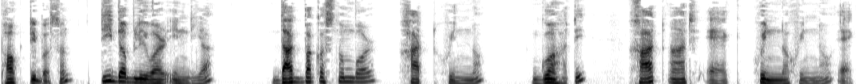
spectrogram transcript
ভক্তিবচন টি ডব্লিউ আৰ ইণ্ডিয়া ডাক বাকচ নম্বৰ সাত শূন্য গুৱাহাটী সাত আঠ এক শূন্য শূন্য এক।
